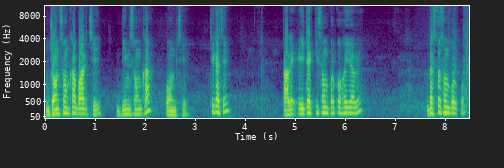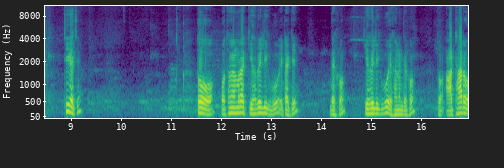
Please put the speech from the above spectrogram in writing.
জনসংখ্যা বাড়ছে, দিন সংখ্যা কমছে। ঠিক আছে? তাহলে এইটা কি সম্পর্ক হয়ে যাবে? ব্যস্ত সম্পর্ক। ঠিক আছে? তো প্রথমে আমরা কীভাবে লিখব এটাকে? দেখো, কীভাবে লিখব এখানে দেখো। তো আঠারো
